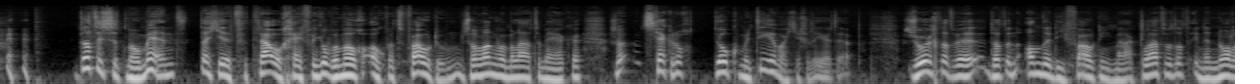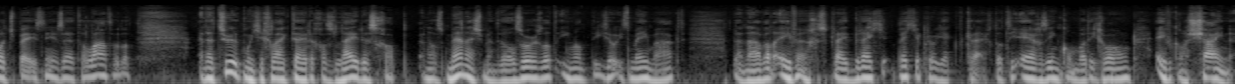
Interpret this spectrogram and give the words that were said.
dat is het moment dat je het vertrouwen geeft van... joh, we mogen ook wat fout doen, zolang we me laten merken. Zo, sterker nog, documenteer wat je geleerd hebt. Zorg dat, we, dat een ander die fout niet maakt. Laten we dat in de knowledge base neerzetten. Laten we dat... En natuurlijk moet je gelijktijdig als leiderschap en als management wel zorgen dat iemand die zoiets meemaakt, daarna wel even een gespreid bedje, bedje project krijgt. Dat hij ergens in komt wat hij gewoon even kan shinen.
